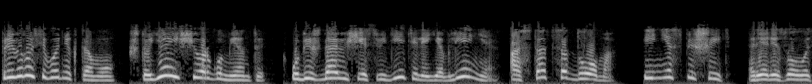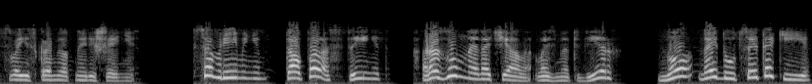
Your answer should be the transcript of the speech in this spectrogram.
привело сегодня к тому, что я ищу аргументы, убеждающие свидетелей явления остаться дома, и не спешить реализовывать свои скрометные решения. Со временем толпа остынет, разумное начало возьмет верх, но найдутся и такие,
